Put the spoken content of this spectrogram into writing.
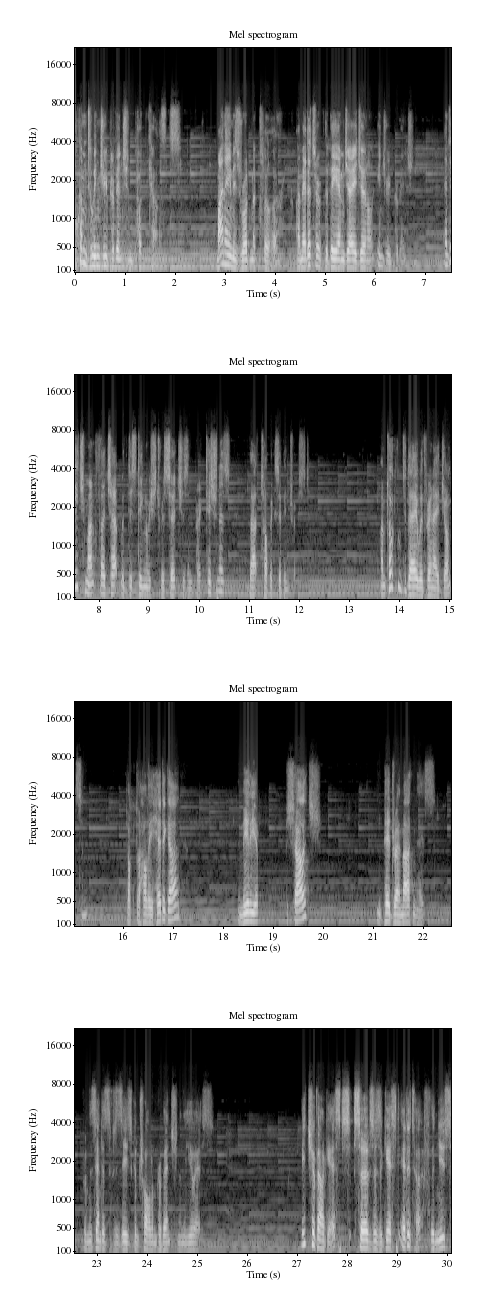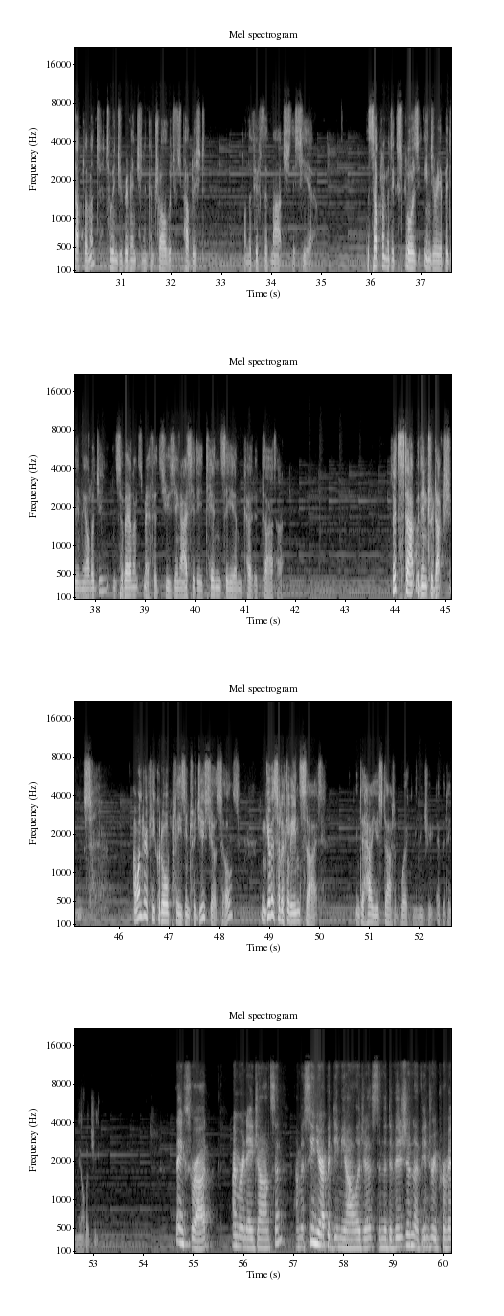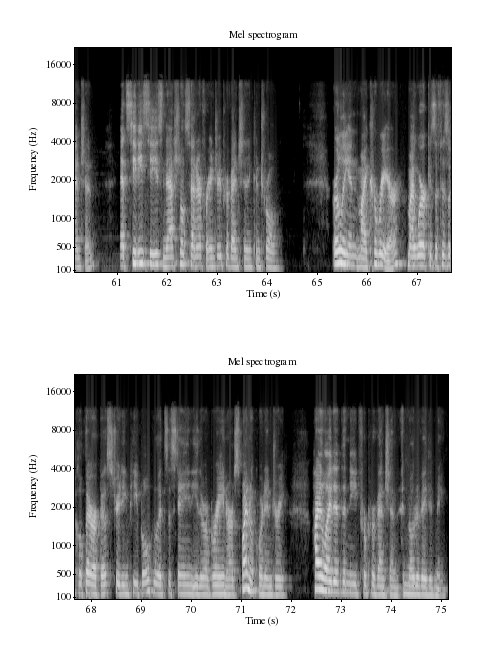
Welcome to Injury Prevention Podcasts. My name is Rod McClure. I'm editor of the BMJ journal Injury Prevention, and each month I chat with distinguished researchers and practitioners about topics of interest. I'm talking today with Renee Johnson, Dr. Holly Hedegaard, Emilia Pasalic, and Pedro Martinez from the Centers for Disease Control and Prevention in the US. Each of our guests serves as a guest editor for the new supplement to Injury Prevention and Control, which was published on the 5th of March this year. The supplement explores injury epidemiology and surveillance methods using ICD 10 CM coded data. Let's start with introductions. I wonder if you could all please introduce yourselves and give us a little insight into how you started working in injury epidemiology. Thanks, Rod. I'm Renee Johnson. I'm a senior epidemiologist in the Division of Injury Prevention at CDC's National Center for Injury Prevention and Control. Early in my career, my work as a physical therapist treating people who had sustained either a brain or a spinal cord injury highlighted the need for prevention and motivated me.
